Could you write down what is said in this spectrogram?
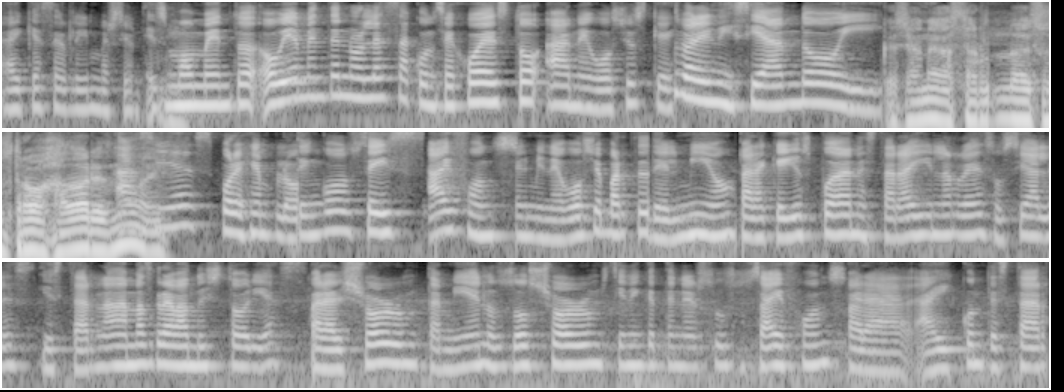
hay que hacer la inversión. Es momento, obviamente no les aconsejo esto a negocios que van iniciando y... Que se van a gastar lo de sus trabajadores, ¿no? Así Ahí. es, por ejemplo, tengo seis iPhones en mi negocio aparte del mío para que ellos puedan estar ahí en las redes sociales y estar nada más grabando historias. Para el showroom también, los dos showrooms tienen que tener sus, sus iPhones para ahí contestar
